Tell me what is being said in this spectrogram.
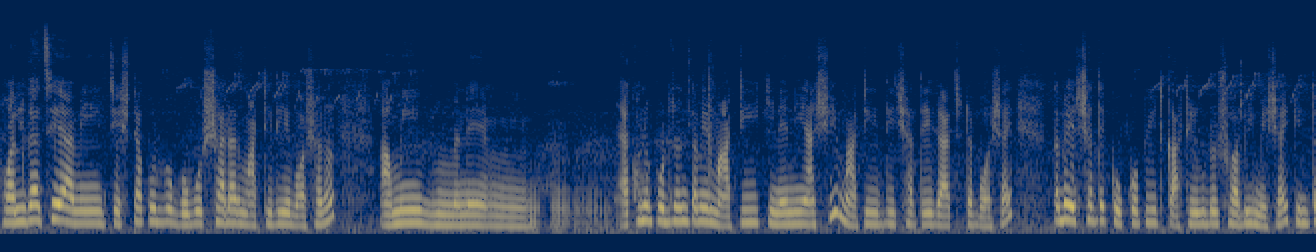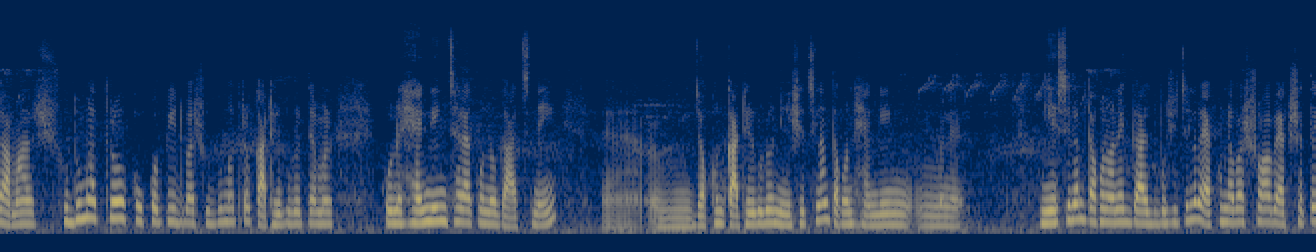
ফল গাছে আমি চেষ্টা করব গোবর সার আর মাটি দিয়ে বসানোর। আমি মানে এখনও পর্যন্ত আমি মাটি কিনে নিয়ে আসি। মাটির সাথে গাছটা বসাই। তবে এর সাথে কোকোপিট, কাঠের গুঁড়ো সবই মেশাই। কিন্তু আমার শুধুমাত্র কোকোপিট বা শুধুমাত্র কাঠের গুঁড়োতে আমার কোনো হ্যাঙ্গিং ছাড়া কোনো গাছ নেই। যখন কাঠের গুঁড়ো নিয়ে এসেছিলাম, তখন হ্যাঙ্গিং মানে নিয়ে এসেছিলাম, তখন অনেক গাছ বসেছিলাম। এখন আবার সব একসাথে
